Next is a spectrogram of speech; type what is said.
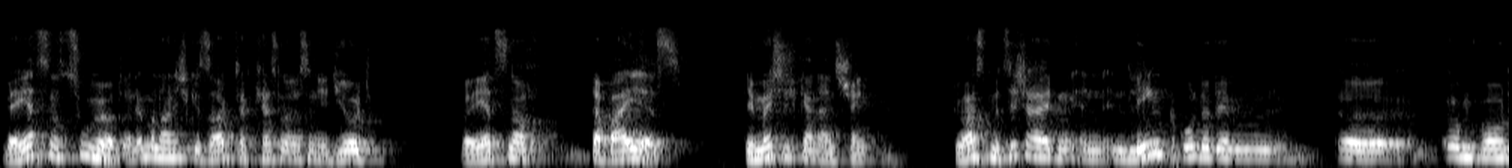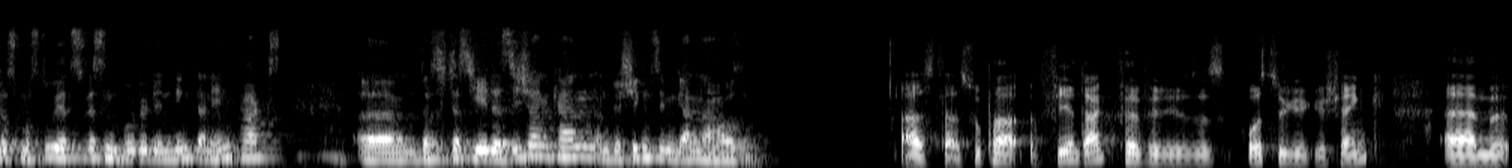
Wer jetzt noch zuhört und immer noch nicht gesagt hat, Kessler ist ein Idiot, wer jetzt noch dabei ist, dem möchte ich gerne eins schenken. Du hast mit Sicherheit einen, einen Link unter dem äh, irgendwo, das musst du jetzt wissen, wo du den Link dann hinpackst, ähm, dass sich das jeder sichern kann und wir schicken es ihm gerne nach Hause. Alles klar, super. Vielen Dank für, für dieses großzügige Geschenk. Ähm,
